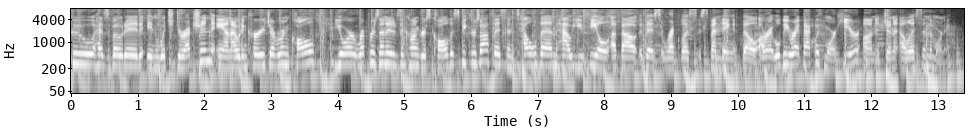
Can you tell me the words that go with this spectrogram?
who has voted in which direction. And I would encourage everyone call your representatives in Congress, call the Speaker's office, and tell them how you feel about this reckless spending bill. All right, we'll be right back with more here on Jenna Ellis in the morning.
